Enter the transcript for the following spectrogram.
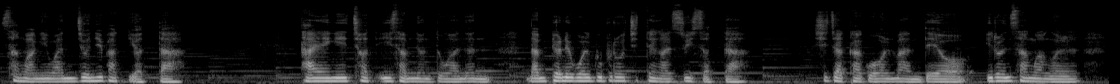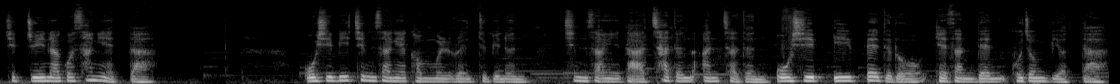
상황이 완전히 바뀌었다. 다행히 첫 2, 3년 동안은 남편의 월급으로 지탱할 수 있었다. 시작하고 얼마 안 되어 이런 상황을 집주인하고 상의했다. 52 침상의 건물 렌트비는 침상이 다 차든 안 차든 52배드로 계산된 고정비였다.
